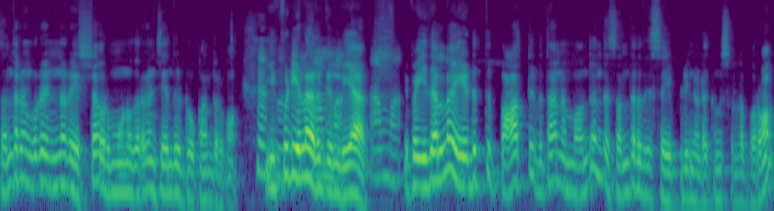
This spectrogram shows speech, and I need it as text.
சந்திரன் கூட இன்னொரு எக்ஸ்ட்ரா ஒரு மூணு கிரகம் சேர்ந்துக்கிட்டு உட்காந்துருக்கும் இப்படியெல்லாம் இருக்கு ஆமா, இல்லையா? இப்போ இதெல்லாம் எடுத்து பார்த்துட்டு தான் நம்ம வந்து அந்த சந்திர திசை எப்படி நடக்குன்னு சொல்ல போகிறோம்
